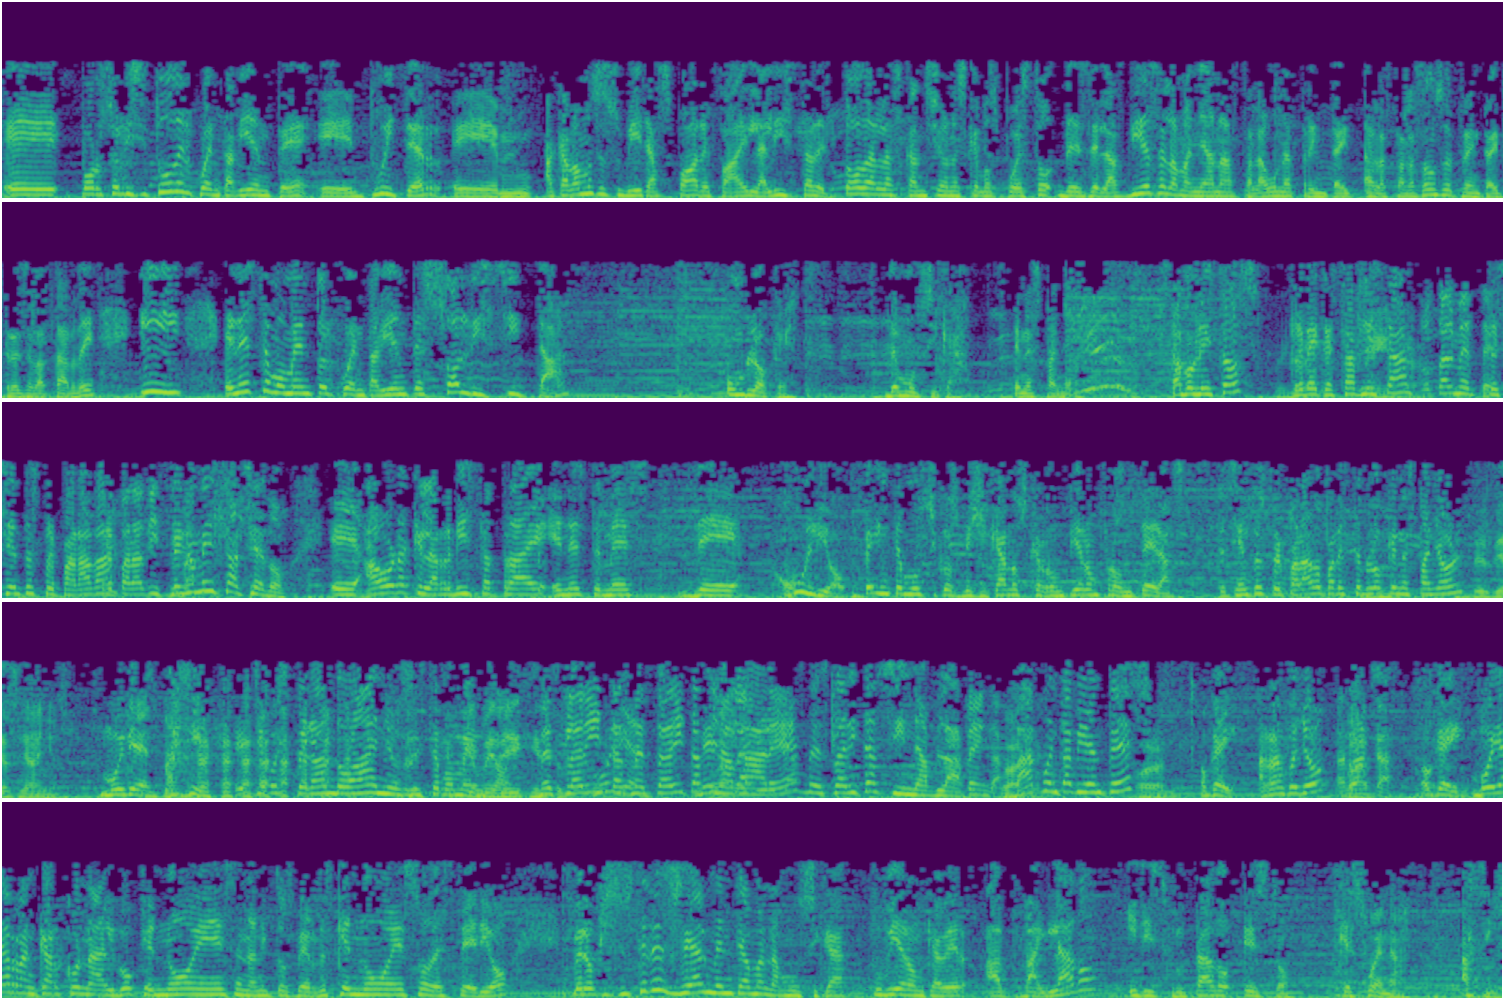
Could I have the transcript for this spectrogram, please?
Eh, por solicitud del cuentaviente eh, en Twitter, eh, acabamos de subir a Spotify la lista de todas las canciones que hemos puesto desde las 10 de la mañana hasta, la 1:30 y- hasta las 11.33 de la tarde. Y en este momento el cuentaviente solicita un bloque de música en español. ¿Estamos listos? Venga. Rebeca, ¿estás lista? Venga. Totalmente. ¿Te sientes preparada? Preparadísima. Benjamín Salcedo, eh, ahora que la revista trae en este mes de julio 20 músicos mexicanos que rompieron fronteras, ¿te sientes preparado para este bloque en español? Desde hace años. Muy bien. Así, eh, llevo esperando años este momento. Que me dejen. Mezcladitas, mezcladitas sin hablar, ¿eh? Mezcladitas sin hablar. Venga. ¿Va, Vale. cuentavientes? Órale. Ok, ¿arranco yo? Arranca. Ok, voy a arrancar con algo que no es Enanitos Verdes, que no es Soda Stereo, pero que si ustedes realmente aman la música, tuvieron que haber bailado y disfrutado esto, que suena así.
